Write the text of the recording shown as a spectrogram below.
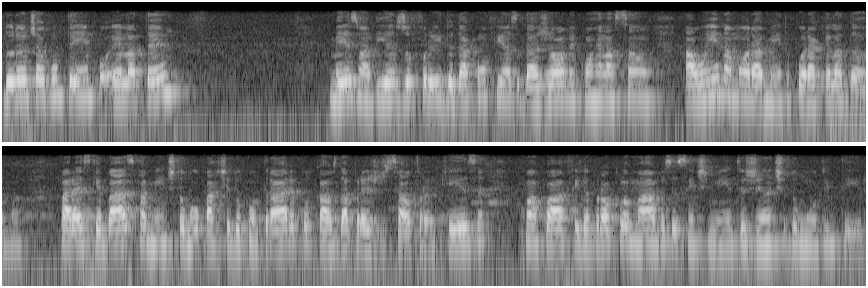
Durante algum tempo, ela até mesmo havia usufruído da confiança da jovem com relação ao enamoramento por aquela dama. Parece que basicamente tomou partido contrário por causa da prejudicial franqueza com a qual a filha proclamava seus sentimentos diante do mundo inteiro.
